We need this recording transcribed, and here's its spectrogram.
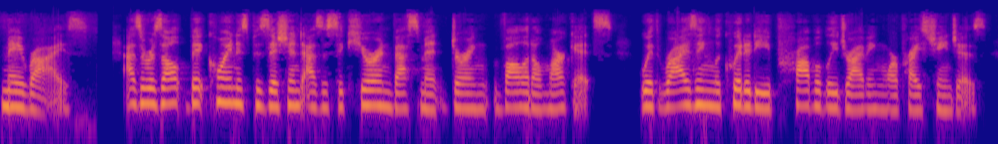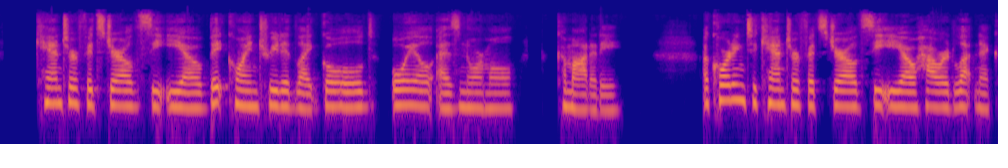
may rise. As a result, Bitcoin is positioned as a secure investment during volatile markets, with rising liquidity probably driving more price changes. Cantor Fitzgerald CEO, Bitcoin treated like gold, oil as normal commodity. According to Cantor Fitzgerald CEO Howard Lutnick,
